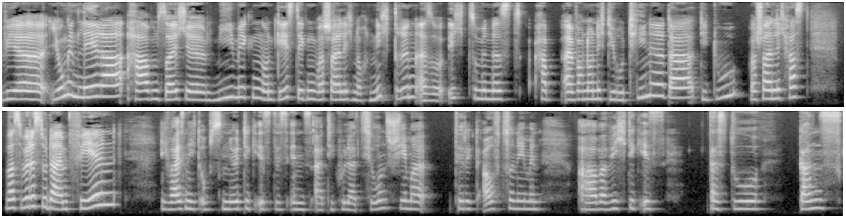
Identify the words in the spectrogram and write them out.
Wir jungen Lehrer haben solche Mimiken und Gestiken wahrscheinlich noch nicht drin. Also ich zumindest habe einfach noch nicht die Routine da, die du wahrscheinlich hast. Was würdest du da empfehlen? Ich weiß nicht, ob es nötig ist, es ins Artikulationsschema direkt aufzunehmen. Aber wichtig ist, dass du ganz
